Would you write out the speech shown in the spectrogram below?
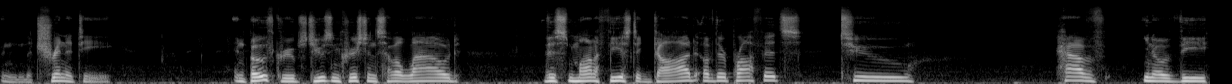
and the Trinity. In both groups, Jews and Christians have allowed this monotheistic God of their prophets to have, you know, the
